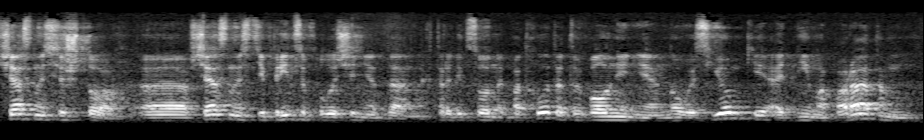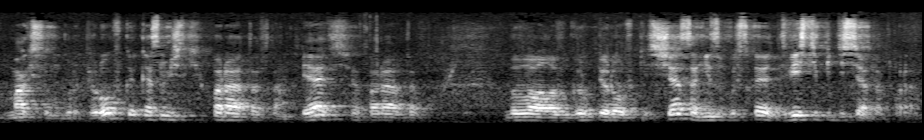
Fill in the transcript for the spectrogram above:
В частности, что? Э, в частности, принцип получения данных. Традиционный подход – это выполнение новой съемки одним аппаратом, максимум группировкой космических аппаратов, там 5 аппаратов бывало в группировке. Сейчас они запускают 250 аппаратов.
